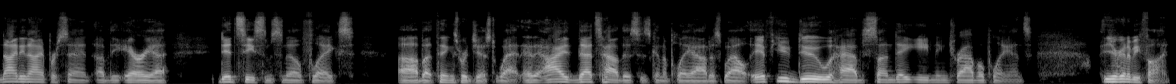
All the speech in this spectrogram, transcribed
99% of the area did see some snowflakes uh, but things were just wet. And i that's how this is going to play out as well. If you do have sunday evening travel plans you're going to be fine.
